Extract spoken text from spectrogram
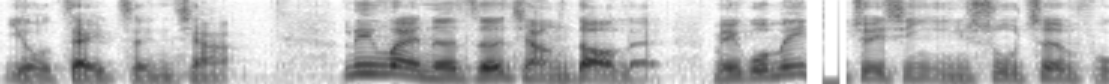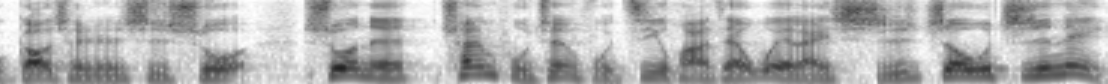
有在增加。另外呢，则讲到了美国媒体最新引述政府高层人士说，说呢，川普政府计划在未来十周之内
